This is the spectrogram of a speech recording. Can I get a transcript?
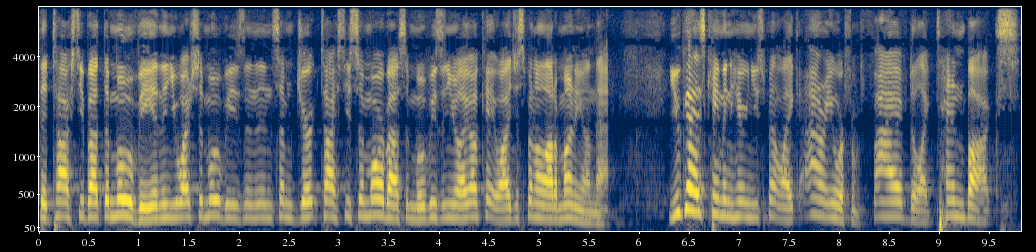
that talks to you about the movie, and then you watch the movies, and then some jerk talks to you some more about some movies, and you're like, okay, well, I just spent a lot of money on that. You guys came in here and you spent like, I don't know, anywhere from five to like 10 bucks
